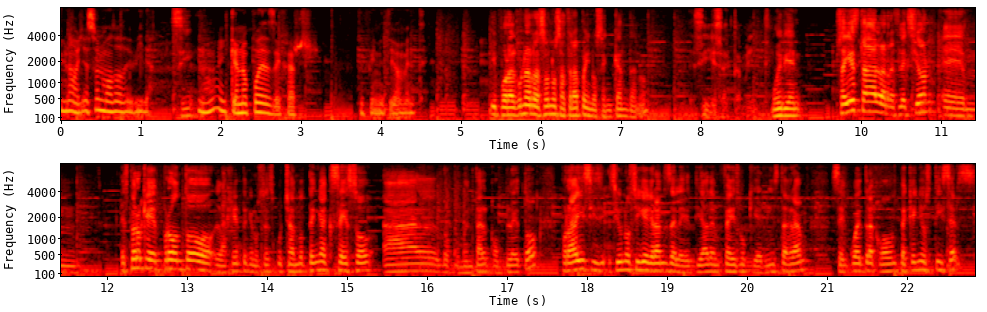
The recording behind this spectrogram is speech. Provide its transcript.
No, ya es un modo de vida, Sí. ¿no? Y que no puedes dejar, definitivamente. Y por alguna razón nos atrapa y nos encanta, ¿no? Sí, exactamente. Muy bien. Pues ahí está la reflexión. Eh, espero que pronto la gente que nos esté escuchando tenga acceso al documental completo. Por ahí, si, si uno sigue Grandes de la Identidad en Facebook y en Instagram, se encuentra con pequeños teasers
